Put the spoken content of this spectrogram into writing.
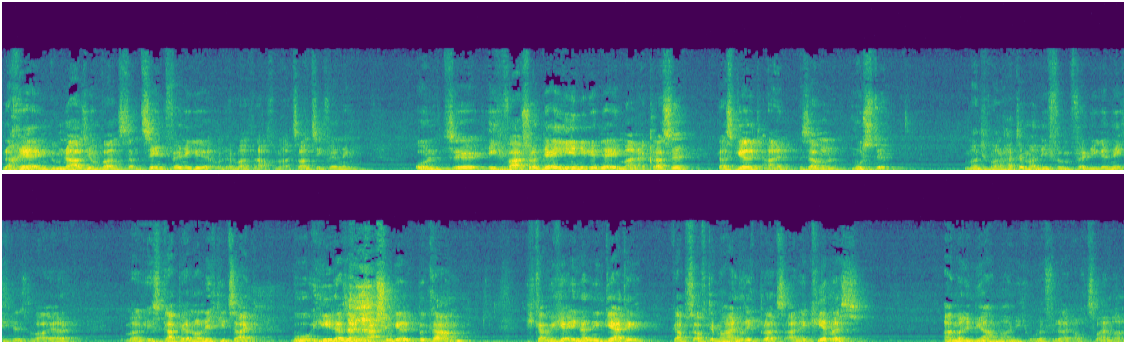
Nachher im Gymnasium waren es dann 10 Pfennige und dann waren es mal 20 Pfennige. Und äh, ich war schon derjenige, der in meiner Klasse das Geld einsammeln musste. Manchmal hatte man die 5 Pfennige nicht. Es, war ja, man, es gab ja noch nicht die Zeit, wo jeder sein Taschengeld bekam. Ich kann mich erinnern, in Gerte gab es auf dem Heinrichplatz eine Kirmes. Einmal im Jahr, meine ich, oder vielleicht auch zweimal.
